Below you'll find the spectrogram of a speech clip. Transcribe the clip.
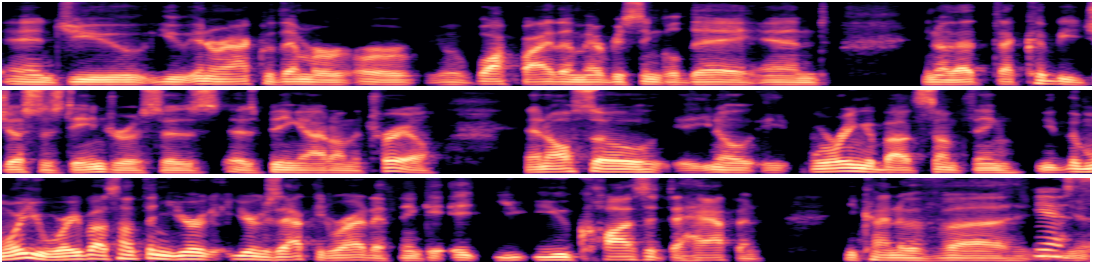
and you you interact with them or, or you know, walk by them every single day and you know that that could be just as dangerous as as being out on the trail. And also you know worrying about something the more you worry about something you're you're exactly right i think. It, it you, you cause it to happen. You kind of uh you Yes. know,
